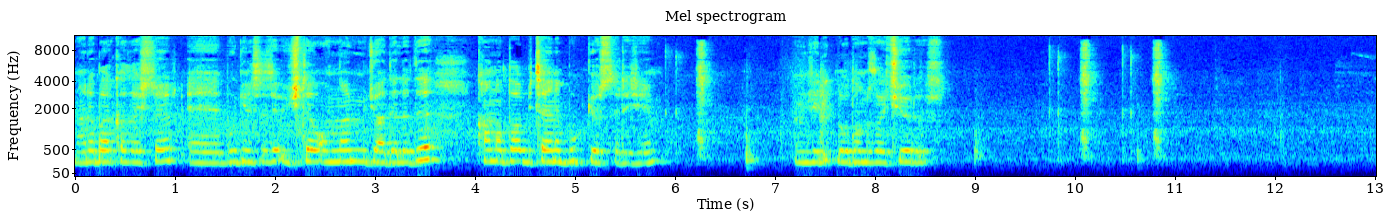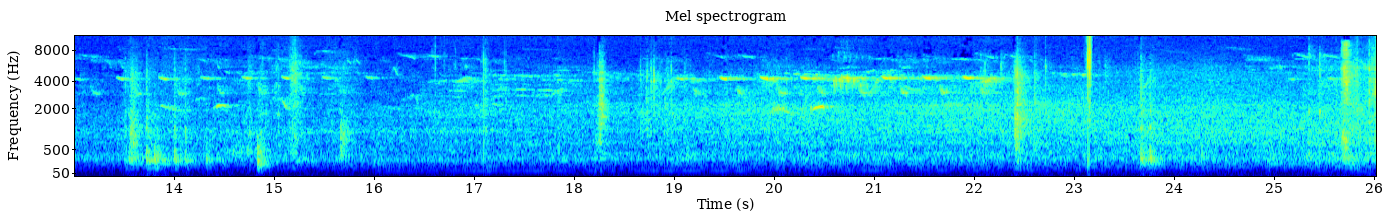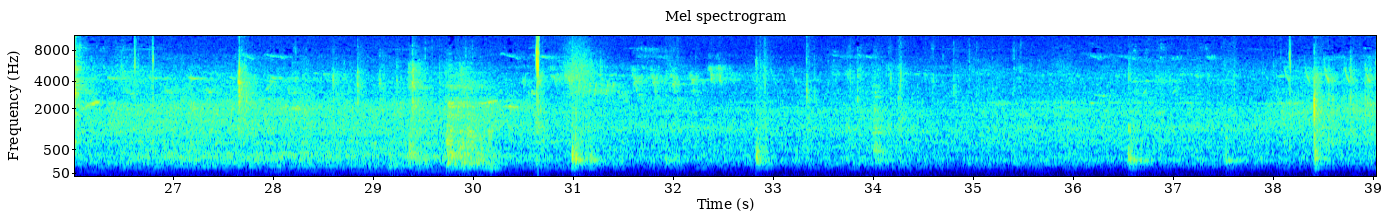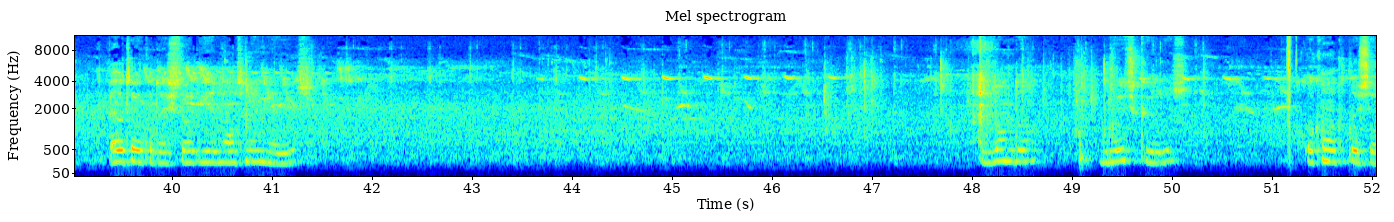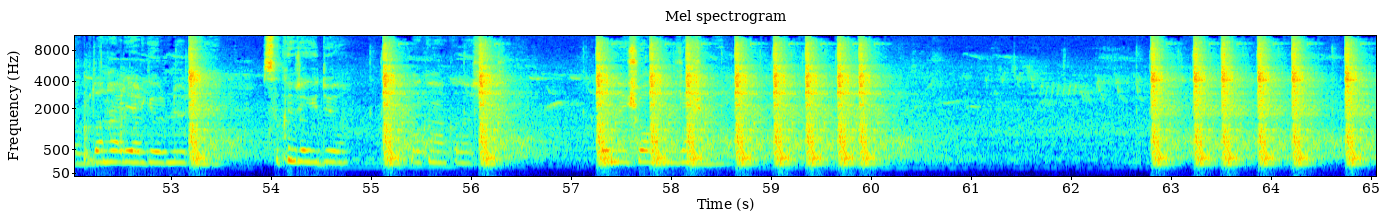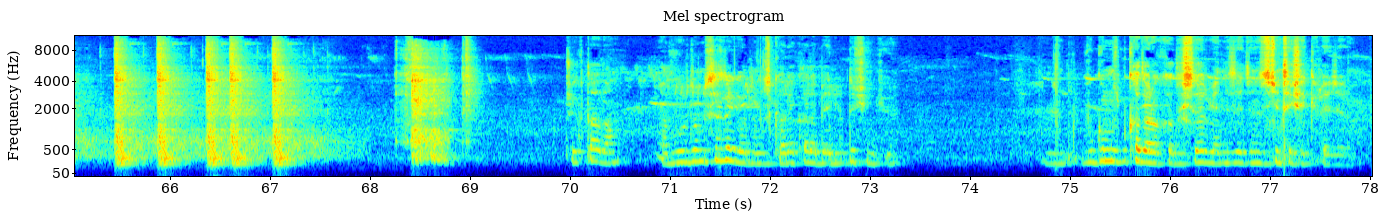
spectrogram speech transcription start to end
Merhaba arkadaşlar. Ee, bugün size 3'te online mücadelede Kanada bir tane book göstereceğim. Öncelikle odamızı açıyoruz. Evet arkadaşlar yerin altına iniyoruz. Buradan da buraya çıkıyoruz. Bakın arkadaşlar buradan her yer görünüyor. Sıkınca gidiyor. Bakın arkadaşlar. Ben şu an şimdi. Çıktı adam. Ya vurduğumu siz de gördünüz. Kare kare belliydi çünkü. Bugünümüz bu kadar arkadaşlar. Beni izlediğiniz için teşekkür ederim.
